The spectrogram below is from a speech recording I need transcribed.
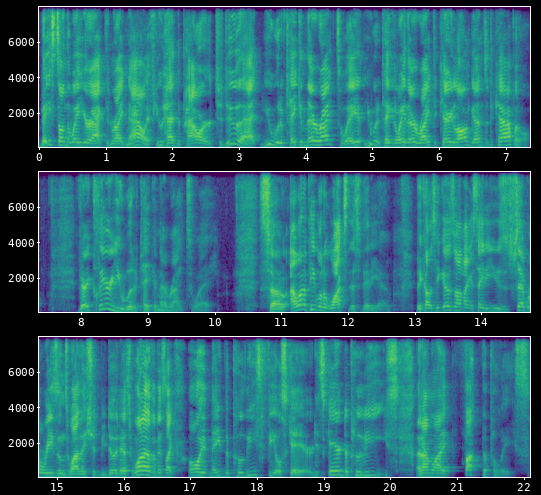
based on the way you're acting right now, if you had the power to do that, you would have taken their rights away. You would have taken away their right to carry long guns at the Capitol. Very clear you would have taken their rights away. So I wanted people to watch this video because he goes on, like I say, to use several reasons why they shouldn't be doing this. One of them is like, oh, it made the police feel scared. It scared the police. And I'm like, fuck the police.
